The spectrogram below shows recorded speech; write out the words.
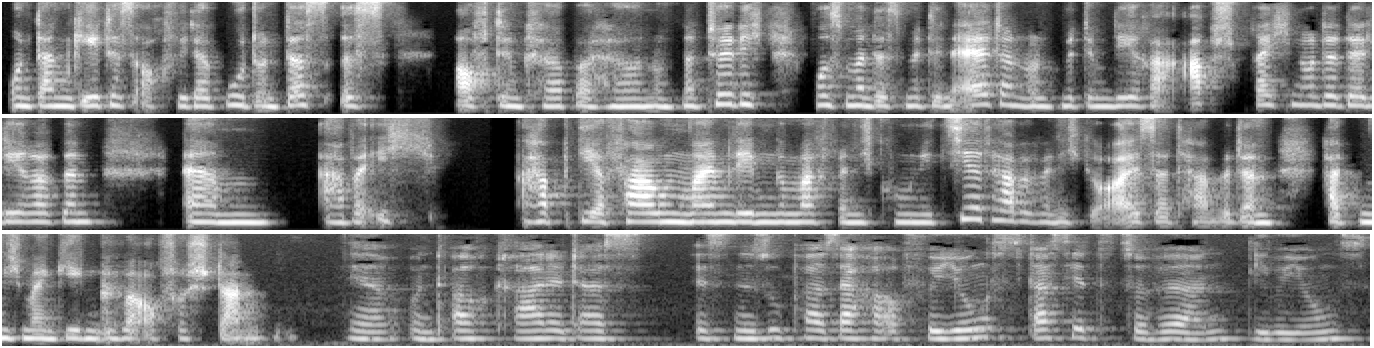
und dann geht es auch wieder gut. Und das ist auf den Körper hören. Und natürlich muss man das mit den Eltern und mit dem Lehrer absprechen oder der Lehrerin. Ähm, aber ich habe die Erfahrung in meinem Leben gemacht, wenn ich kommuniziert habe, wenn ich geäußert habe, dann hat mich mein Gegenüber auch verstanden. Ja, und auch gerade das ist eine super Sache auch für Jungs, das jetzt zu hören, liebe Jungs.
